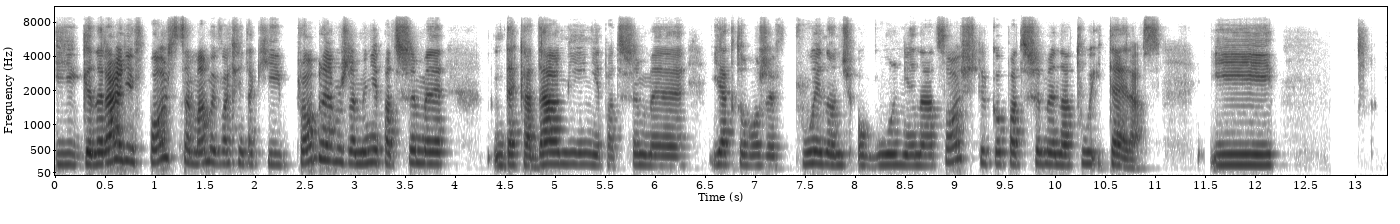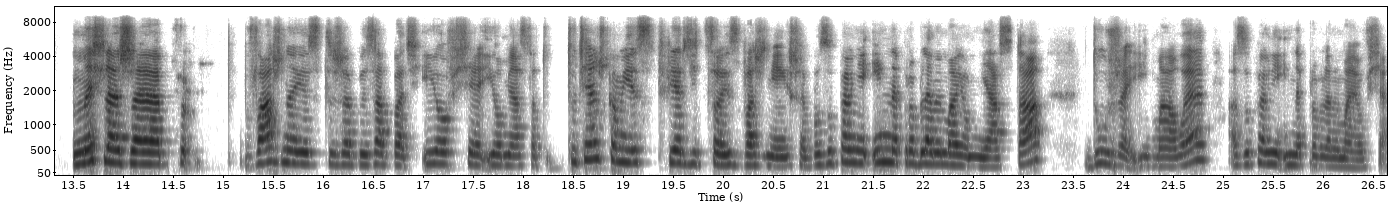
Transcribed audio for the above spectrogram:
I generalnie w Polsce mamy właśnie taki problem, że my nie patrzymy dekadami, nie patrzymy, jak to może wpłynąć ogólnie na coś, tylko patrzymy na tu i teraz. I myślę, że ważne jest, żeby zadbać i o wsie, i o miasta. Tu, tu ciężko mi jest stwierdzić, co jest ważniejsze, bo zupełnie inne problemy mają miasta, duże i małe, a zupełnie inne problemy mają wsie.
